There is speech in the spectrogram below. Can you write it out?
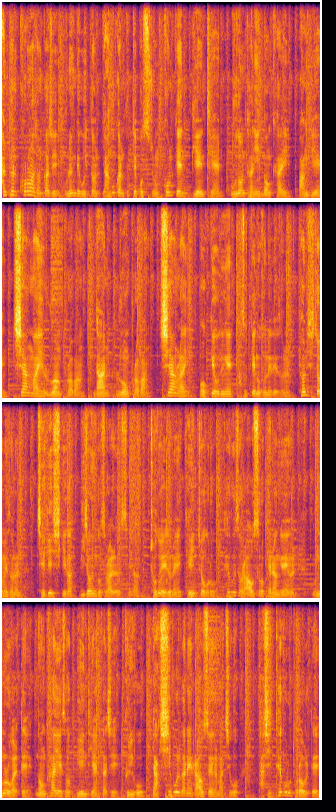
한편 코로나 전까지 운행되고 있던 양국 간 국제버스 중 콘깬 비엔티안, 우돈타니 넝카이, 방비엥, 치앙마이 루앙프라방, 난 루앙프라방, 치앙라이, 버께오 등의 5개 노선에 대해서는 현 시점에서는 재개 시기가 미정인 것으로 알려졌습니다. 저도 예전에 개인적으로 태국에서 라오스로 배낭여행을 육로로 갈 때 넝카이에서 비엔티안까지 그리고 약 15일간의 라오스 여행을 마치고 다시 태국으로 돌아올 때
